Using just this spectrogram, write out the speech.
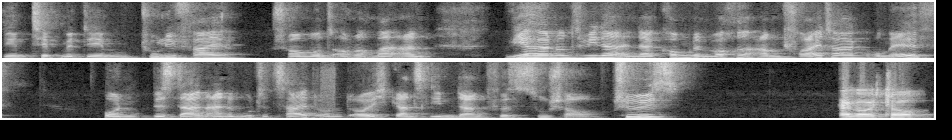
den Tipp mit dem Toolify. Schauen wir uns auch nochmal an. Wir hören uns wieder in der kommenden Woche am Freitag um 11 und bis dahin eine gute Zeit und euch ganz lieben Dank fürs Zuschauen. Tschüss. Danke euch, ciao.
